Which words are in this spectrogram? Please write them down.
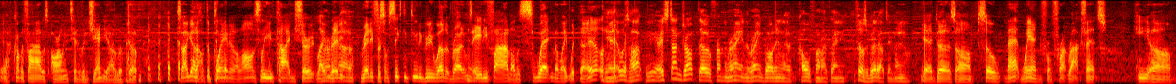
Yeah, come to find out it was Arlington, Virginia. I looked up, so I got off the plane in a long sleeve cotton shirt, like Burn ready, ready for some 62 degree weather. Bro, it was 85. I was sweating. I'm like, what the hell? yeah, it was hot here. It's done dropped though from the rain. The rain brought in a cold front. I think it feels good out there now. Yeah, it does. Um, so Matt Wynn from Front Rock Fence, he um,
